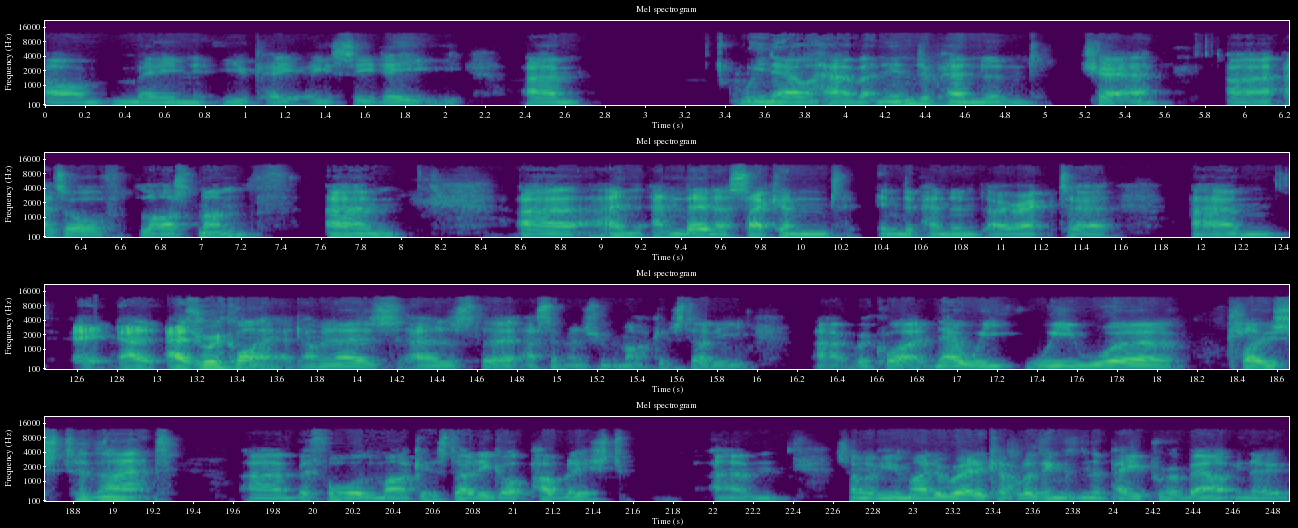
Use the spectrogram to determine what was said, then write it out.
our main UK ACD, um, we now have an independent chair uh, as of last month, um, uh, and and then a second independent director um, as required. I mean, as as the asset management market study uh, required. Now we we were close to that uh, before the market study got published. Um, some of you might have read a couple of things in the paper about, you know,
